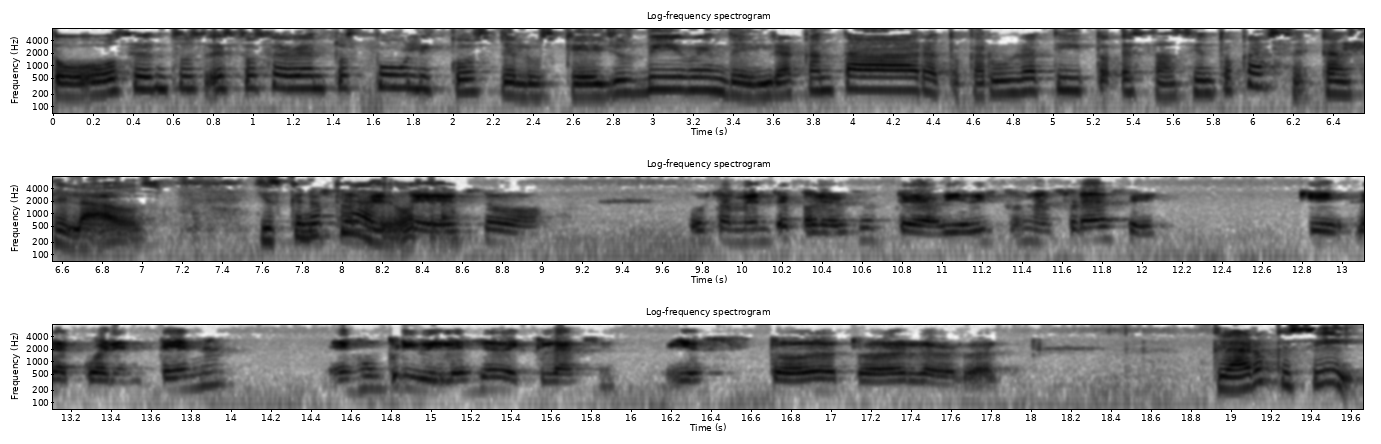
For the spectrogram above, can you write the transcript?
todos estos, estos eventos públicos de los que ellos viven, de ir a cantar, a tocar un ratito, están siendo cancelados. Y es que no queda de otra. Eso, justamente para eso te había visto una frase, que la cuarentena es un privilegio de clase. Y es toda, toda la verdad. Claro que sí,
